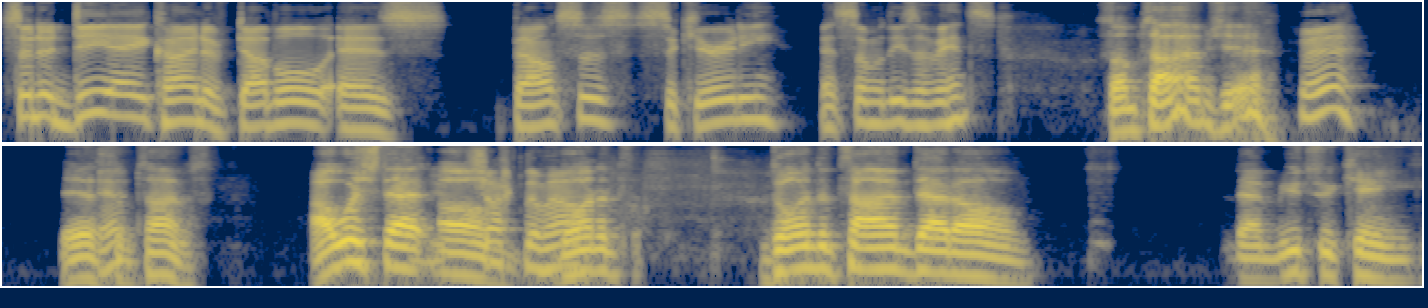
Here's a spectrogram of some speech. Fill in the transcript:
So did DA kind of double as bounces security at some of these events? Sometimes, yeah, Yeah. yeah, Yeah. sometimes. I wish that um chuck them during the, during the time that um that Mew2King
